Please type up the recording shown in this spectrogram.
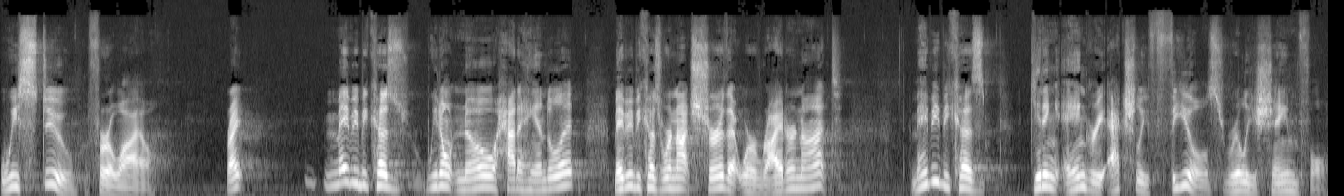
we stew for a while, right? Maybe because we don't know how to handle it. Maybe because we're not sure that we're right or not. Maybe because getting angry actually feels really shameful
